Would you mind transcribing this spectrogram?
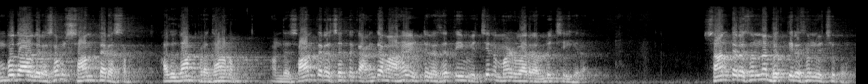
ஒன்பதாவது ரசம் சாந்த ரசம். அதுதான் பிரதானம். அந்த சாந்த ரசத்துக்கு அங்கமாக எட்டு ரசத்தையும் வச்சு நம்மாழ்வார் அருளி செய்கிறார். சாந்த ரசம்னா பக்தி ரசம்னு வச்சுப்போம்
